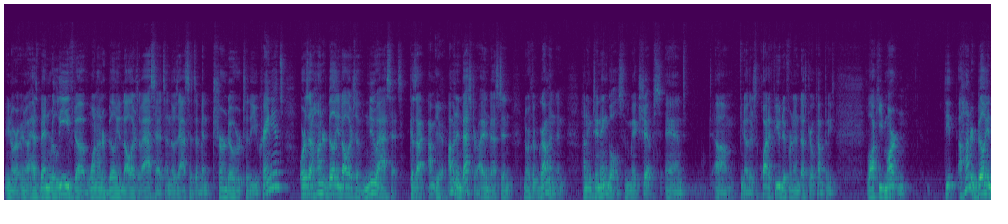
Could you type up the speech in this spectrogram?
you know, you know has been relieved of $100 billion of assets, and those assets have been turned over to the Ukrainians? Or is it $100 billion of new assets? Because I'm, Yeah. I'm an investor. I invest in Northrop Grumman and Huntington Ingalls, who make ships, and um, you know, there's quite a few different industrial companies. Lockheed Martin, the $100 billion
